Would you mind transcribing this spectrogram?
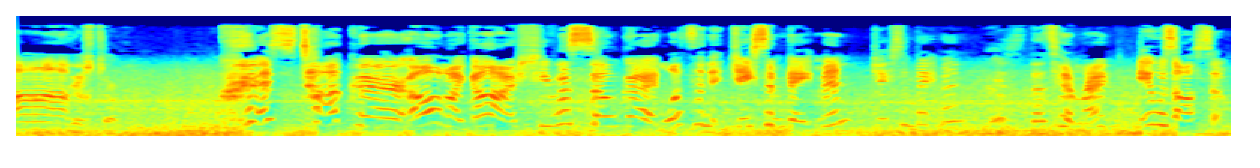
um, Chris Tucker. Chris Tucker. Oh my gosh, he was so good. What's in it? Jason Bateman? Jason Bateman? Yep. That's him, right? It was awesome.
